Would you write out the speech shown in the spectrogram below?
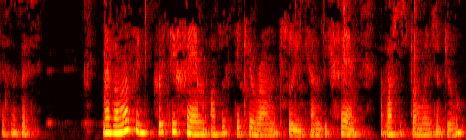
this is this. Now if I want it pretty firm, I'll just stick around so it can be firm. And that's what I'm going to do.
